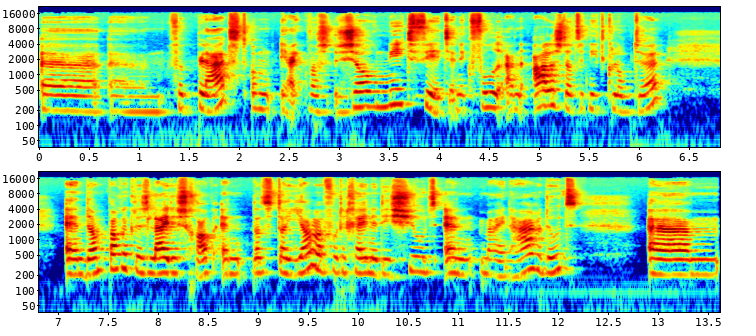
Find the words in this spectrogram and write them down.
um, verplaatst. Om, ja, ik was zo niet fit en ik voelde aan alles dat het niet klopte. En dan pak ik dus leiderschap. En dat is dan jammer voor degene die shoot en mijn haren doet. Ehm,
